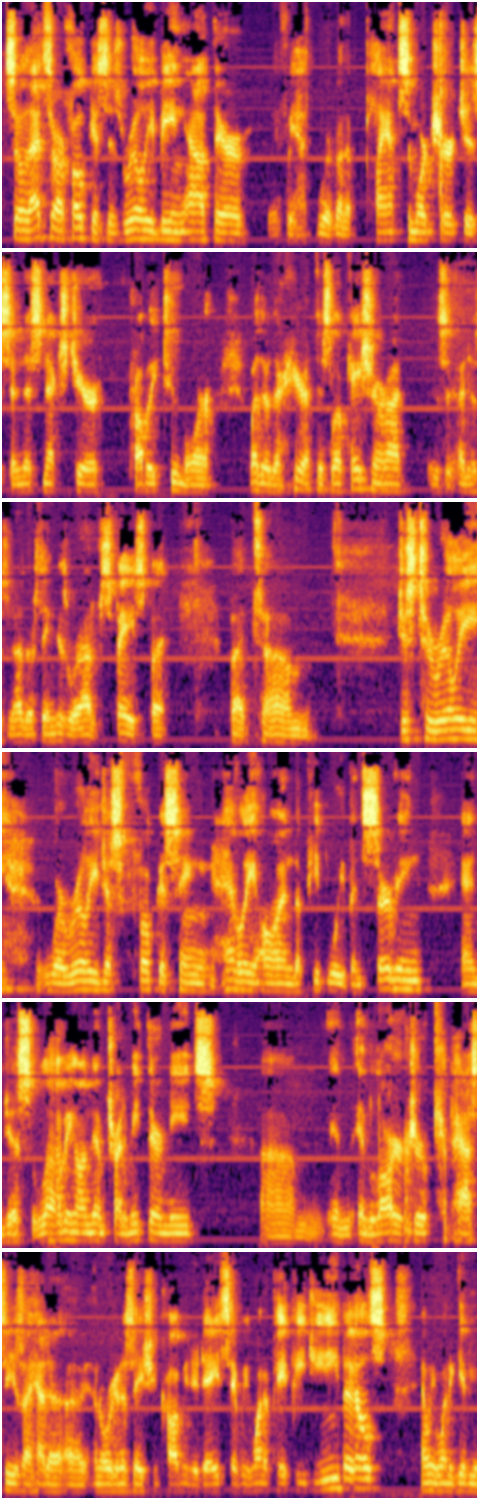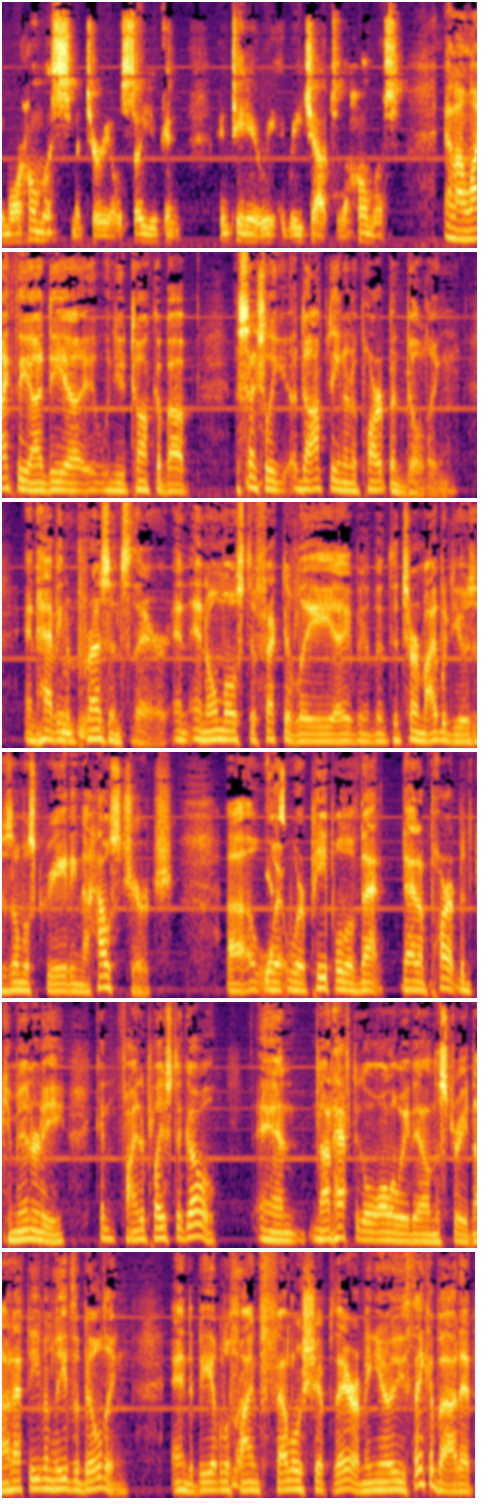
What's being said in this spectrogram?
so that's our focus is really being out there. If we have, we're going to plant some more churches in this next year, probably two more. Whether they're here at this location or not is, is another thing because we're out of space. But, but um, just to really, we're really just focusing heavily on the people we've been serving and just loving on them, trying to meet their needs um, in, in larger capacities. I had a, a, an organization call me today say we want to pay PG&E bills and we want to give you more homeless materials so you can continue to re- reach out to the homeless. And I like the idea when you talk about essentially adopting an apartment building and having mm-hmm. a presence there and, and almost effectively uh, the term I would use is almost creating a house church. Uh, yes. where, where people of that, that apartment community can find a place to go and not have to go all the way down the street, not have to even leave the building, and to be able to find fellowship there. I mean, you know, you think about it,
